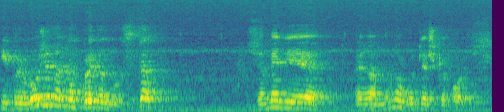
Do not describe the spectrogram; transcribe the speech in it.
и приложена към предаността, за мен е една много тежка болест.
